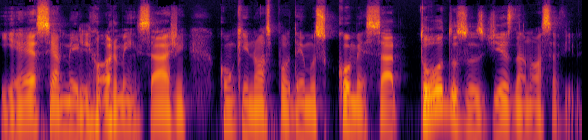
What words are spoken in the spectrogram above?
e essa é a melhor mensagem com que nós podemos começar todos os dias da nossa vida.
